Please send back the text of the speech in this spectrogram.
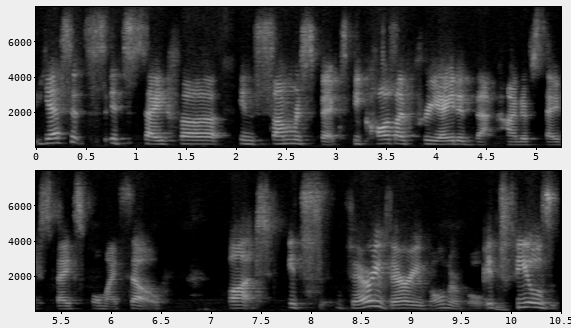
Yes, it's it's safer in some respects because I've created that kind of safe space for myself but it's very, very vulnerable. It mm. feels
